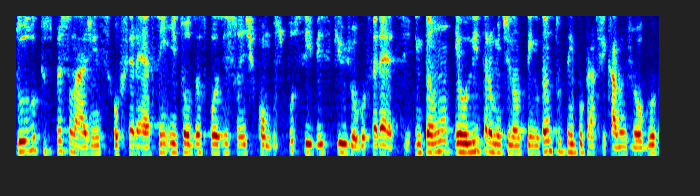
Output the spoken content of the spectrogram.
tudo que os personagens oferecem e todas as posições de combos possíveis que o jogo oferece. Então, eu literalmente não tenho tanto tempo para ficar no jogo,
